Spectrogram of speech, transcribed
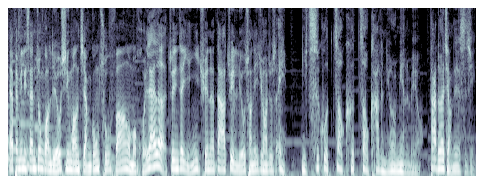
FM 一零三中广流行网蒋公厨房，我们回来了。最近在演艺圈呢，大家最流传的一句话就是：哎，你吃过赵哥赵咖的牛肉面了没有？大家都在讲这件事情。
